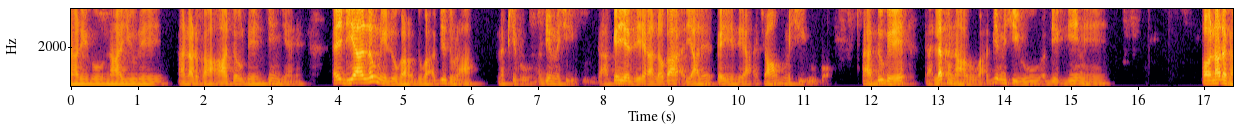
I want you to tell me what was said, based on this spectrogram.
နာတွေကိုနာယူတယ်နောက်တကအာထုတ်တယ်ကြင့်ကြံတယ်အဲ့ဒီဟာလုံနေလို့ကတော့သူကအပြစ်ဆိုတာမဖြစ်ဘူးအပြစ်မရှိဘူးဒါကဲ့ရဲ့စရာလောကအရာလဲကဲ့ရဲ့စရာအကြောင်းမရှိဘူးပေါ့အဲသူကဒါလက္ခဏာကိုကအပြစ်မရှိဘူးအပြစ်ကင်းနေအော်နောက်တက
